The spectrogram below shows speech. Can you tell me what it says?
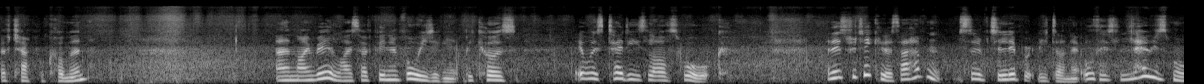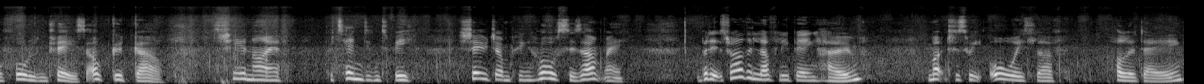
of Chapel Common. And I realise I've been avoiding it because it was Teddy's last walk. And it's ridiculous, I haven't sort of deliberately done it. Oh, there's loads more fallen trees. Oh, good girl. She and I are pretending to be show jumping horses, aren't we? But it's rather lovely being home, much as we always love holidaying.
